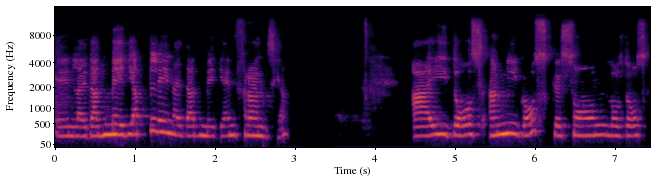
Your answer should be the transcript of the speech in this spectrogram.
en la Edad Media, plena Edad Media en Francia, hay dos amigos que son los dos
